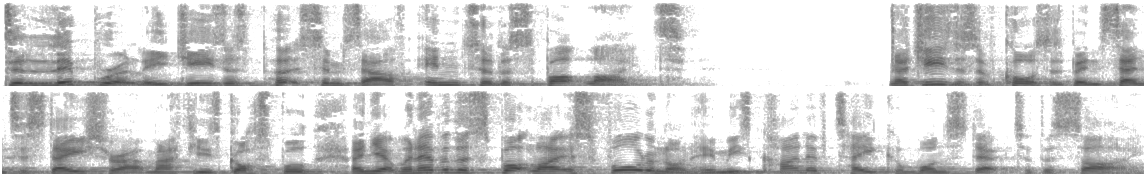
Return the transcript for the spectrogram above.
deliberately Jesus puts himself into the spotlight. Now, Jesus, of course, has been center stage throughout Matthew's gospel, and yet whenever the spotlight has fallen on him, he's kind of taken one step to the side.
